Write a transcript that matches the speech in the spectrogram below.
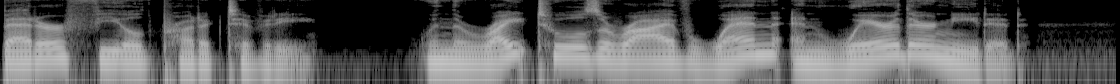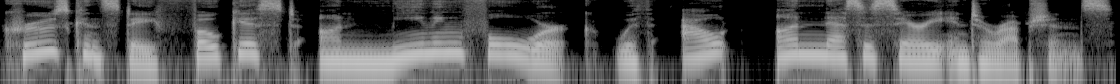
better field productivity. When the right tools arrive when and where they're needed, crews can stay focused on meaningful work without unnecessary interruptions.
